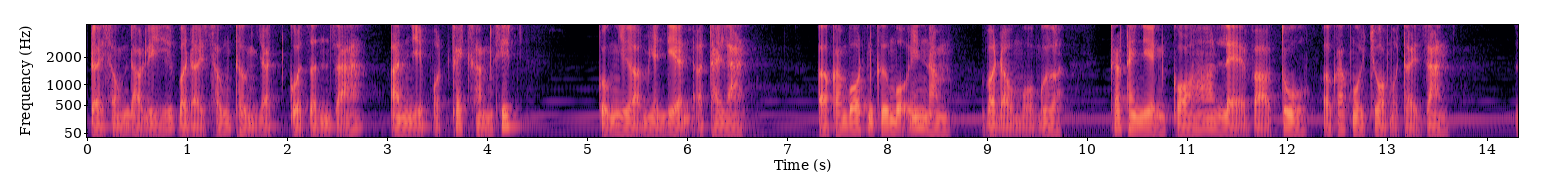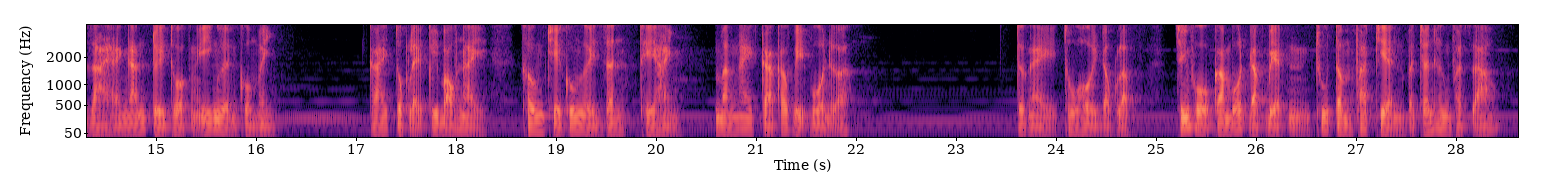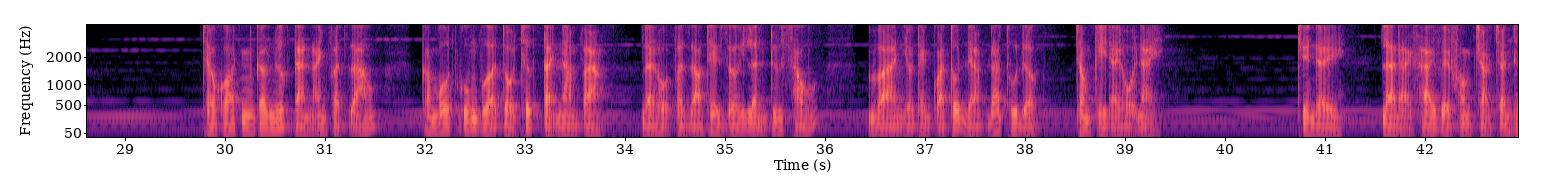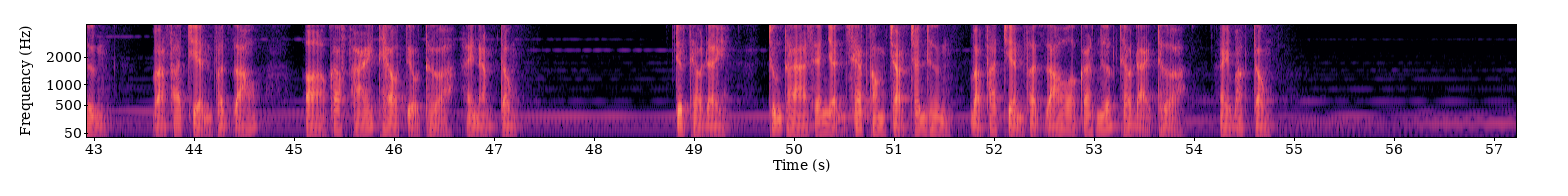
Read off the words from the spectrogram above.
Đời sống đạo lý và đời sống thường nhật của dân dã ăn nhịp một cách khắn khít, cũng như ở Miến Điện ở Thái Lan. Ở Campuchia cứ mỗi năm vào đầu mùa mưa, các thanh niên có lệ vào tu ở các ngôi chùa một thời gian, dài hay ngắn tùy thuộc ý nguyện của mình. Cái tục lệ quý báu này không chỉ có người dân thi hành mà ngay cả các vị vua nữa. Từ ngày thu hồi độc lập, chính phủ Campuchia đặc biệt chú tâm phát triển và chấn hưng Phật giáo. Theo gót các nước đàn anh Phật giáo, Campuchia cũng vừa tổ chức tại Nam Vang Đại hội Phật giáo Thế giới lần thứ 6 và nhiều thành quả tốt đẹp đã thu được trong kỳ đại hội này. Trên đây là đại khái về phong trào chấn hưng và phát triển Phật giáo ở các phái theo Tiểu Thừa hay Nam Tông. Tiếp theo đây, chúng ta sẽ nhận xét phong trào chân hưng và phát triển Phật giáo ở các nước theo Đại Thừa hay Bắc Tông.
